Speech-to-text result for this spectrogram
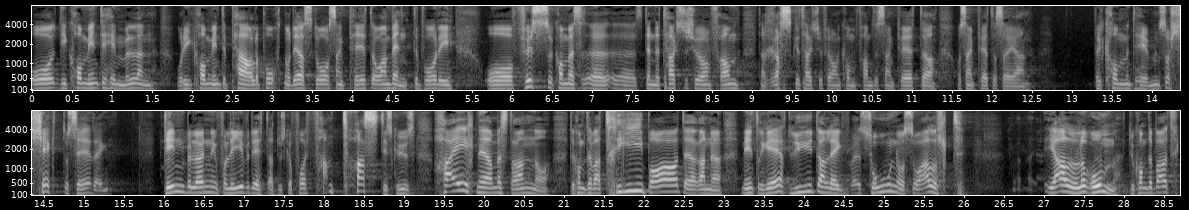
Og De kom inn til himmelen og de kom inn til perleporten, og der står Sankt Peter, og han venter på dem. Og Først så kommer uh, denne taxisjåføren fram, den raske taxisjåføren kommer fram til Sankt Peter, og Sankt Peter sier han, 'Velkommen til himmelen. Så kjekt å se deg.' Din belønning for livet ditt at du skal få et fantastisk hus helt nærme stranda. Det kommer til å være tre bad med integrert lydanlegg, Sonos og alt. I alle rom. Du kommer til å bare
